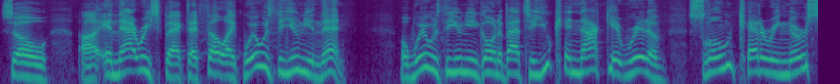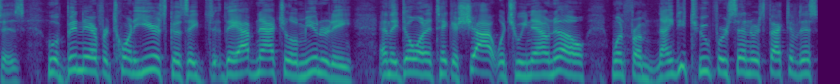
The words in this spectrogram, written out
So uh, in that respect, I felt like where was the union then? Well, where was the union going about? So you cannot get rid of Sloan Kettering nurses who have been there for 20 years because they they have natural immunity and they don't want to take a shot, which we now know went from 92% effectiveness,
